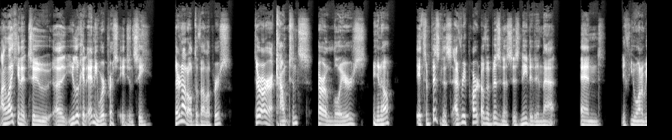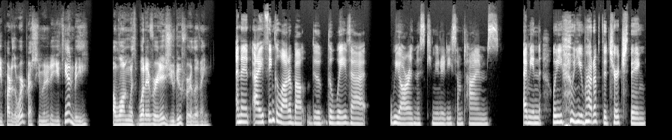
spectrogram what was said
I liken it to uh, you look at any WordPress agency; they're not all developers. There are accountants, there are lawyers. You know, it's a business. Every part of a business is needed in that. And if you want to be part of the WordPress community, you can be along with whatever it is you do for a living. And it I think a lot about the the way that we are in this community sometimes. I mean, when you when you brought up the church thing,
